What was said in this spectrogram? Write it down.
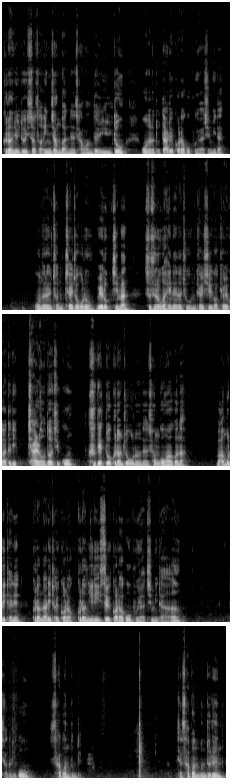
그런 일도 있어서 인정받는 상황들 일도 오늘은 또 따를 거라고 보여집니다. 오늘은 전체적으로 외롭지만 스스로가 해내는 좋은 결실과 결과들이 잘 얻어지고 크게 또 그런 쪽으로는 성공하거나 마무리되는 그런 날이 될 거라고 그런 일이 있을 거라고 보여집니다. 자 그리고 4번 분들 자 4번 분들은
